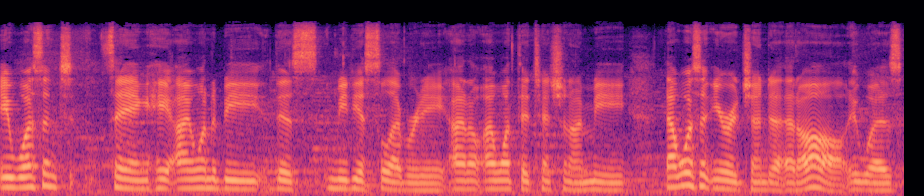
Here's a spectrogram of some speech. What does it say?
it wasn't saying, "Hey, I want to be this media celebrity. I don't. I want the attention on me." That wasn't your agenda at all. It was,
